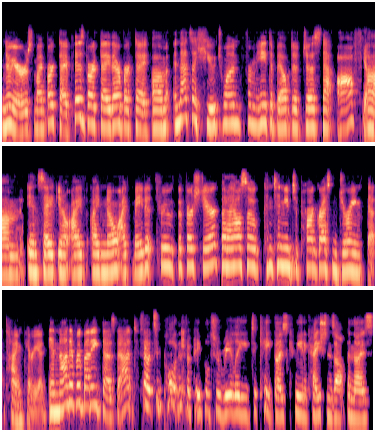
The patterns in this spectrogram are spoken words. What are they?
new year's my birthday his birthday their birthday. Um, and that's a huge one for me to be able to just that off yeah. um, and say you know i i know i've made it through the first year but i also continue continue to progress during that time period. And not everybody does that. So it's important for people to really to keep those communications up and those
